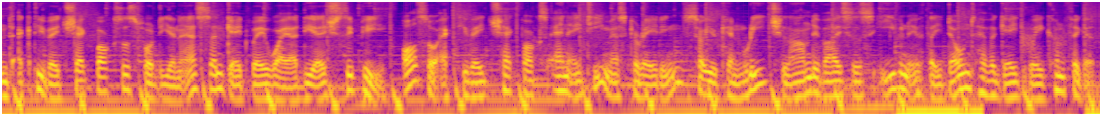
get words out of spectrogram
and activate checkboxes for DNS and gateway via DHCP. Also activate checkbox NAT masquerading so you can reach LAN devices even if they don't have a gateway configured.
